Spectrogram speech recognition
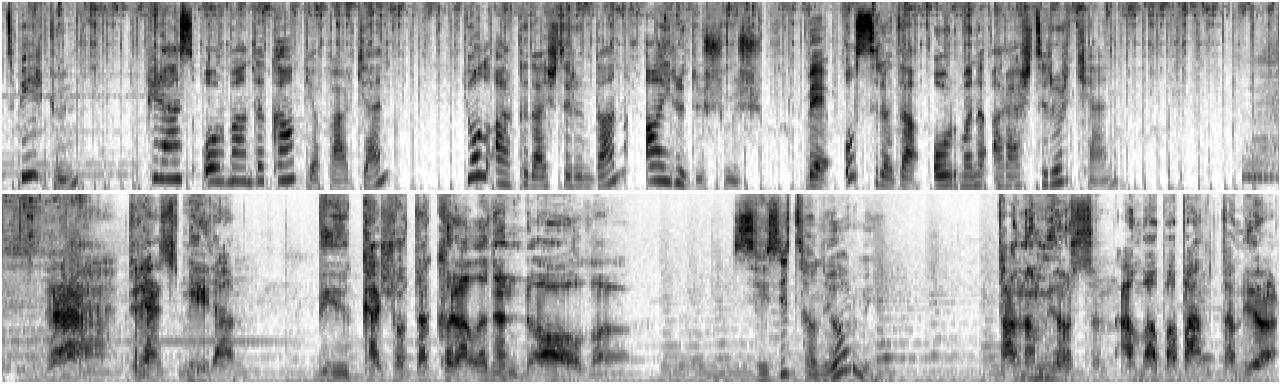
Fakat bir gün prens ormanda kamp yaparken yol arkadaşlarından ayrı düşmüş ve o sırada ormanı araştırırken Prens Milan, Büyük Kajota Kralı'nın oğlu. Sizi tanıyor muyum? Tanımıyorsun ama baban tanıyor.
